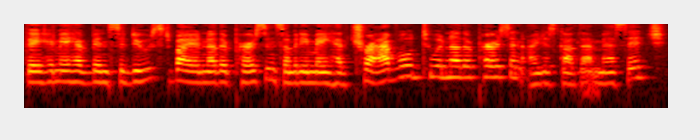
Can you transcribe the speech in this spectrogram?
They may have been seduced by another person. Somebody may have traveled to another person. I just got that message.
